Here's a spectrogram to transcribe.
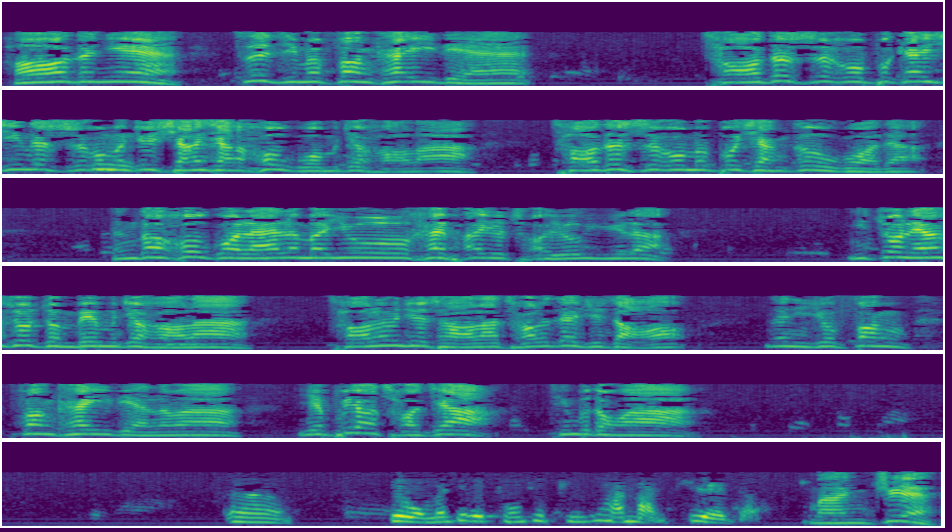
好好的念，自己们放开一点。吵的时候不开心的时候我们就想想后果们就好了。吵的时候们不想后果的，等到后果来了嘛又害怕又炒鱿鱼了。你做两手准备嘛就好了，吵了嘛就吵了，吵了再去找，那你就放放开一点了嘛，也不要吵架，听不懂啊？嗯，对我们这个同事脾气还蛮倔的。蛮倔，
